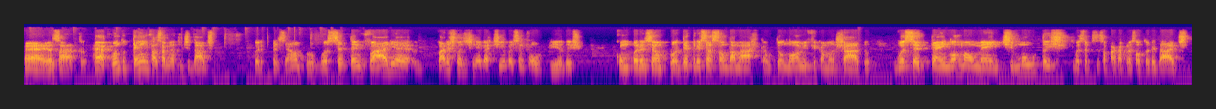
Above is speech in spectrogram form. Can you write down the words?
É, exato. É, quando tem um vazamento de dados, por exemplo, você tem várias, várias coisas negativas envolvidas, como, por exemplo, a depreciação da marca, o teu nome fica manchado, você tem normalmente multas que você precisa pagar para as autoridades.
